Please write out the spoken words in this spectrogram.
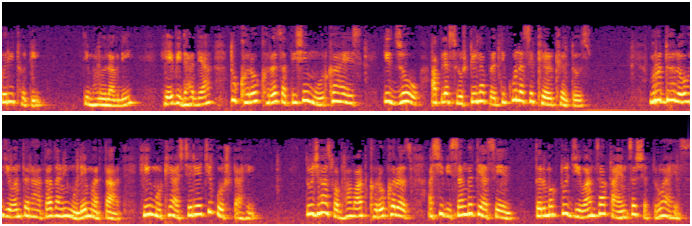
करीत होती. ती म्हणू लागली हे विधाद्या तू खरोखरच अतिशय मूर्ख आहेस की जो आपल्या सृष्टीला प्रतिकूल असे खेळ खेळतोस. वृद्ध लोक जिवंत राहतात आणि मुले मरतात ही मोठी आश्चर्याची गोष्ट आहे. तुझ्या स्वभावात खरोखरच अशी विसंगती असेल तर मग तू जीवांचा कायमचा शत्रू आहेस.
